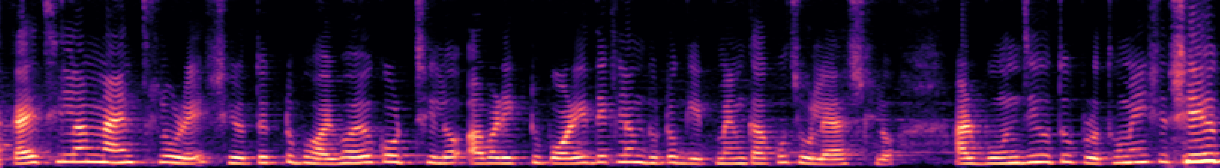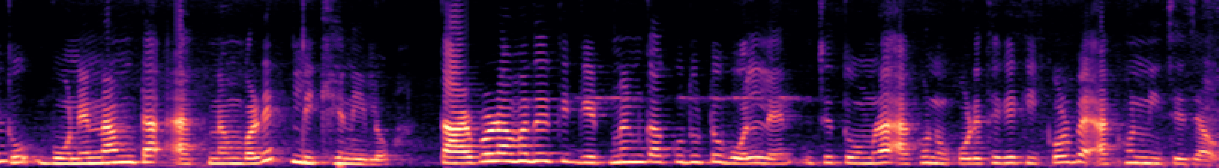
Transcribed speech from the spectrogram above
একাই ছিলাম নাইন্থ ফ্লোরে সেহেতু একটু ভয় ভয়ও করছিল। আবার একটু পরেই দেখলাম দুটো গেটম্যান কাকু চলে আসলো। আর বোন যেহেতু প্রথমে এসে সেহেতু বোনের নামটা এক নম্বরে লিখে নিল। তারপর আমাদেরকে গেটম্যান কাকু দুটো বললেন যে, তোমরা এখন ওপরে থেকে কি করবে? এখন নিচে যাও।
